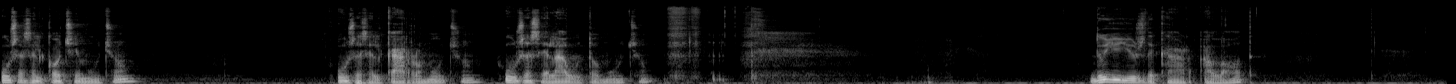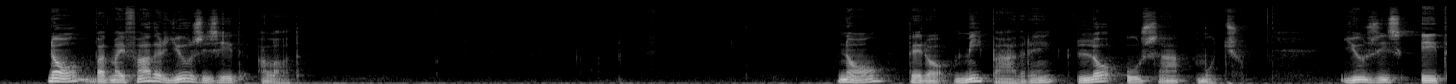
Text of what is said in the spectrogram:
¿Usas el coche mucho? ¿Usas el carro mucho? ¿Usas el auto mucho? Do you use the car a lot? No, but my father uses it a lot. No, pero mi padre lo usa mucho. Uses it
